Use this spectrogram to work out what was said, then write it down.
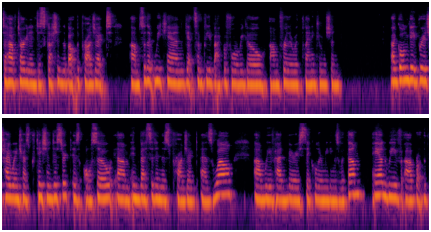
to have targeted discussions about the project um, so that we can get some feedback before we go um, further with Planning Commission. Uh, Golden Gate Bridge Highway and Transportation District is also um, invested in this project as well. Um, we've had various stakeholder meetings with them, and we've uh, brought the,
